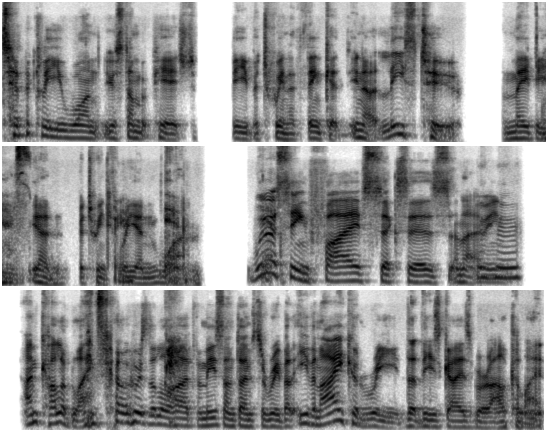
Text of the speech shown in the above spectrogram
typically you want your stomach pH to be between, I think, at, you know, at least two, maybe Yes. you know, between Three. and Yeah. one. We Yeah. were seeing five, sixes, and I mean, Mhm. I'm colorblind, so it was a little hard for me sometimes to read, but even I could read that these guys were alkaline.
